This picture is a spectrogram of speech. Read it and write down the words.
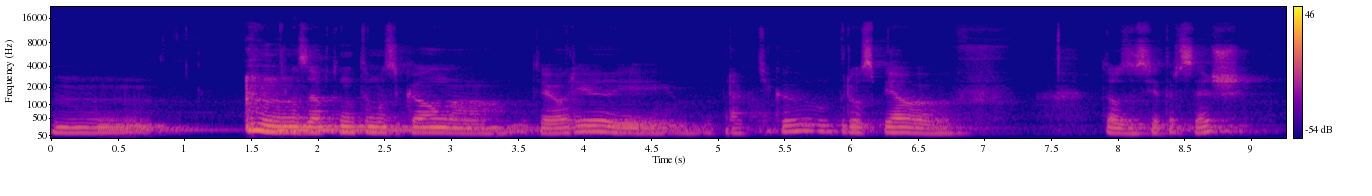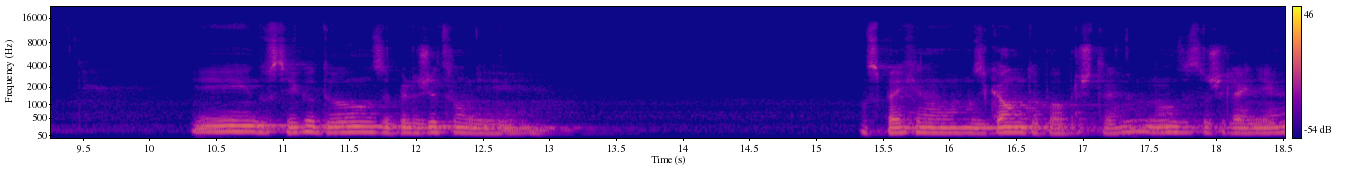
Западната музикална теория и практика преуспява в този си търсеж и достига до забележителни успехи на музикалното поприще, но за съжаление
